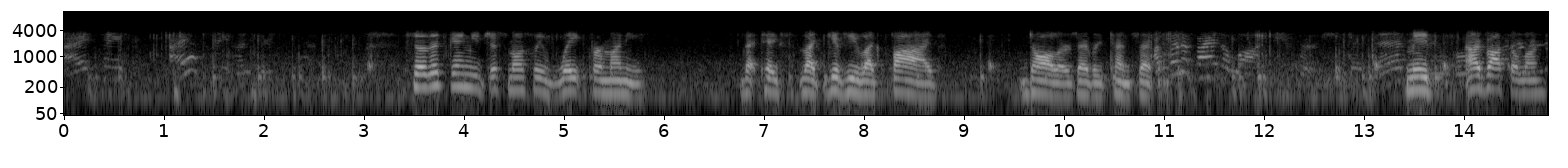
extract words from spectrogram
I think I have 300. So this game, you just mostly wait for money. That takes like gives you like five dollars every ten seconds. I'm gonna buy the launch first. then Me, I bought the launch.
